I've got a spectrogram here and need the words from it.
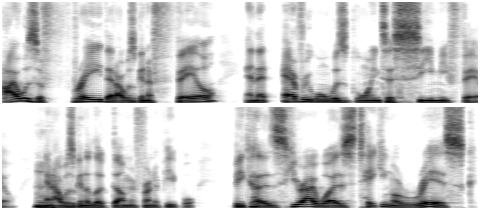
I was afraid that I was going to fail and that everyone was going to see me fail Mm. and I was going to look dumb in front of people because here I was taking a risk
